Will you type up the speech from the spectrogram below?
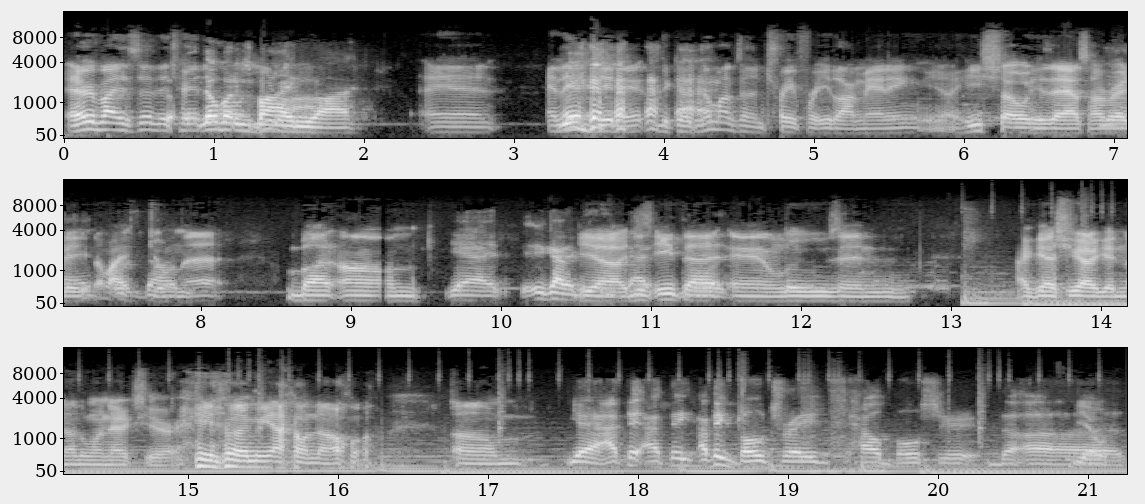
Everybody said they traded. Nobody's buying Eli. Eli. And and they didn't because nobody's going to trade for Eli Manning. You know, he showed his ass already. Yeah, Nobody's doing that. But um, yeah, you got to. Yeah, just eat that and lose, and I guess you got to get another one next year. you know what I mean? I don't know. Um, yeah, I think I think I think both trades help bolster the. Uh,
